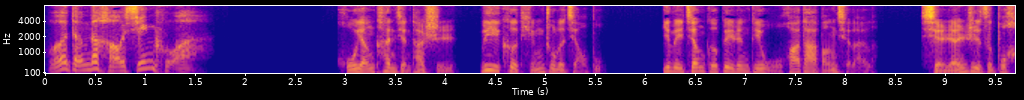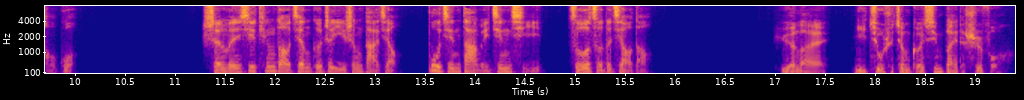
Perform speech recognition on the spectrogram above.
我等的好辛苦啊！胡杨看见他时，立刻停住了脚步，因为江格被人给五花大绑起来了，显然日子不好过。沈文熙听到江格这一声大叫，不禁大为惊奇，啧啧的叫道：“原来你就是江格新拜的师傅，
